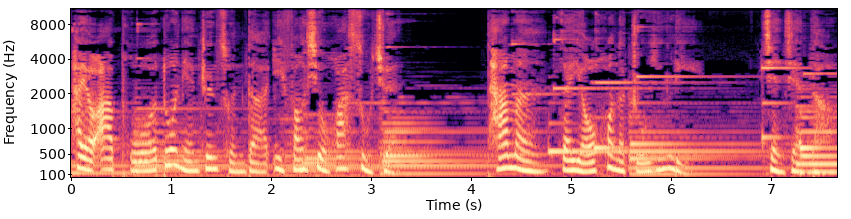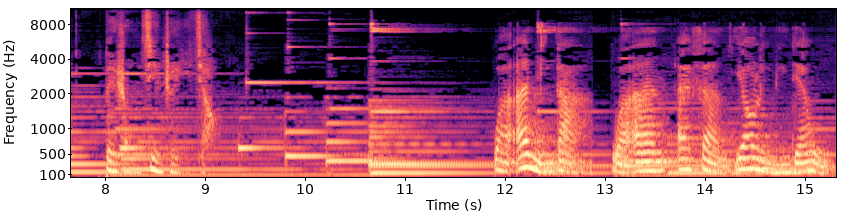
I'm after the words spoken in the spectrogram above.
还有阿婆多年珍存的一方绣花素卷，它们在摇晃的竹影里，渐渐地被融进这一角。晚安，宁大。晚安，FM 幺零零点五。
